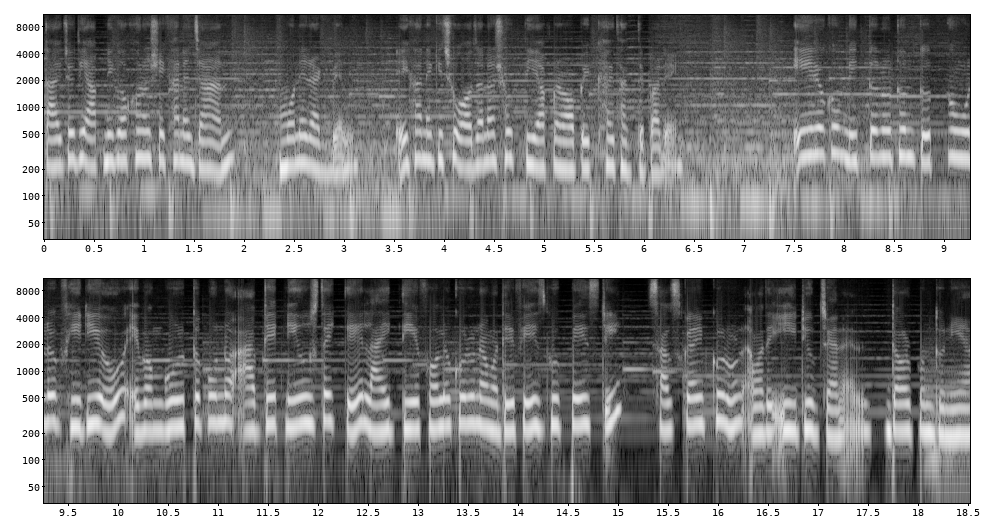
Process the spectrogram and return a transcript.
তাই যদি আপনি কখনো সেখানে যান, মনে রাখবেন এখানে কিছু অজানা শক্তি আপনার অপেক্ষায় থাকতে পারে। এইরকম নিত্য নতুন তথ্যমূলক ভিডিও এবং গুরুত্বপূর্ণ আপডেট নিউজ দেখতে লাইক দিয়ে ফলো করুন আমাদের ফেসবুক পেজটি সাবস্ক্রাইব করুন আমাদের ইউটিউব চ্যানেল দর্পণ দুনিয়া।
